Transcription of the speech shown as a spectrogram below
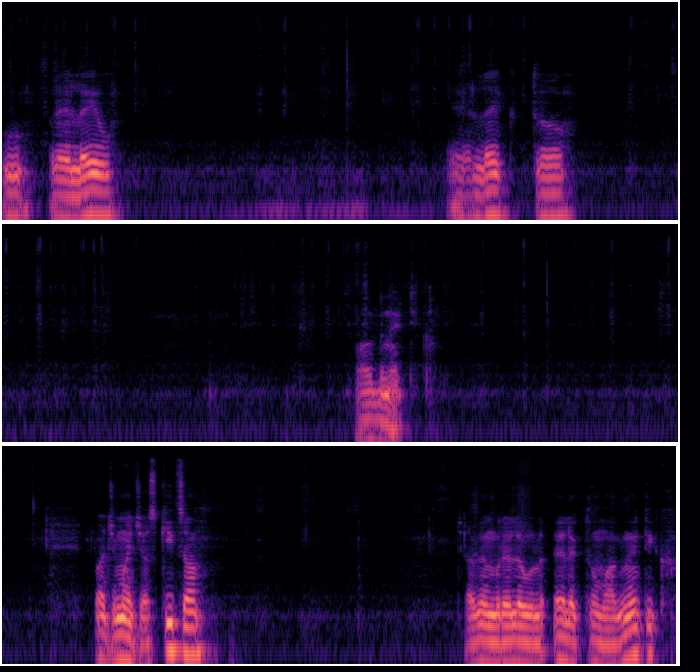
cu releu electro magnetic. Facem aici schița. Și avem releul electromagnetic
